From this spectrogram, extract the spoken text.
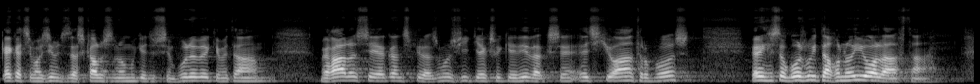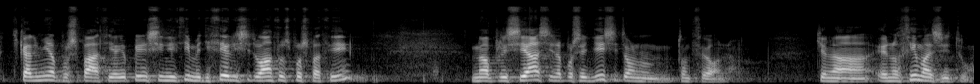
έκατσε μαζί με τους δασκάλους του νόμου και τους συμβούλευε και μετά μεγάλωσε, έκανε τους πειρασμούς, βγήκε έξω και δίδαξε. Έτσι και ο άνθρωπος έρχεται στον κόσμο και τα αγνοεί όλα αυτά. Και κάνει μια προσπάθεια η οποία είναι συνηθή με τη θέληση του άνθρωπος προσπαθεί να πλησιάσει, να προσεγγίσει τον, τον Θεό και να ενωθεί μαζί του.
